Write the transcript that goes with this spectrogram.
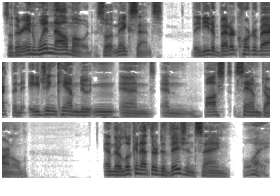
So they're in win now mode, so it makes sense. They need a better quarterback than aging Cam Newton and and bust Sam Darnold. And they're looking at their division saying, "Boy,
